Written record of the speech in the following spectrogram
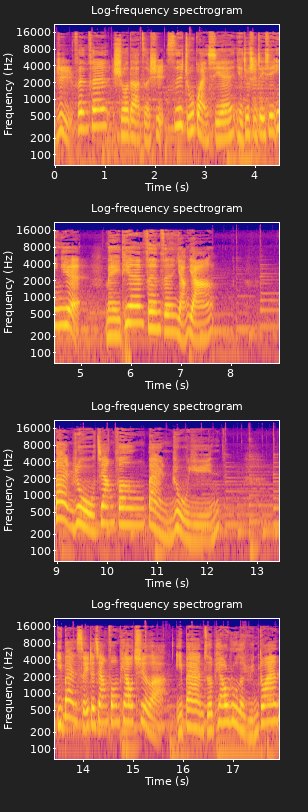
日纷纷，说的则是丝竹管弦，也就是这些音乐，每天纷纷扬扬。半入江风，半入云，一半随着江风飘去了，一半则飘入了云端。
